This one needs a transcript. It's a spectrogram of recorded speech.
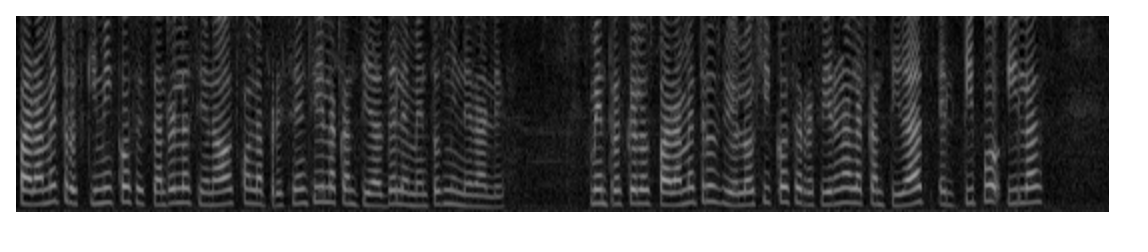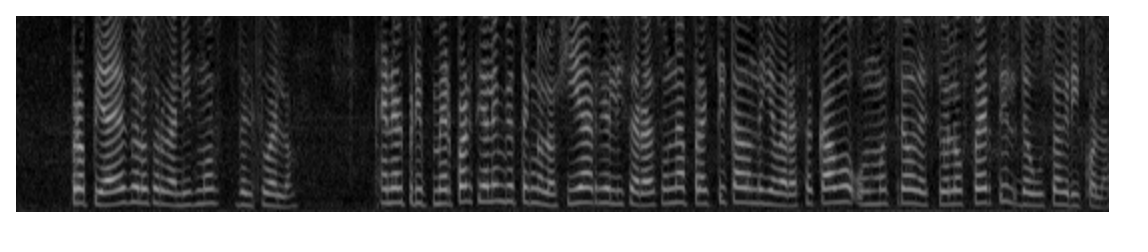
parámetros químicos están relacionados con la presencia y la cantidad de elementos minerales mientras que los parámetros biológicos se refieren a la cantidad, el tipo y las propiedades de los organismos del suelo. En el primer parcial en biotecnología realizarás una práctica donde llevarás a cabo un muestreo de suelo fértil de uso agrícola.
